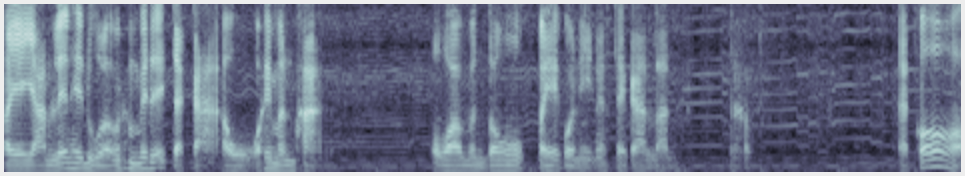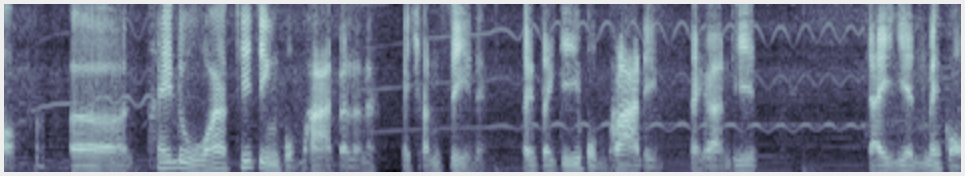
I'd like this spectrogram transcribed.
พยายามเล่นให้ดูแล้วมันไม่ได้จะกะเอาให้มันผ่าน เพราะว่ามันต้องเป๊ะกว่านี้นะในการรันนะครับ แต่ก็เอ่อให้ดูว่าที่จริงผมพลาดไปแล้วนะในชั้นสี่เนี่ย แต่ตะกี้ผมพลาดเองในการที่ใจเย็นไม่พอ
